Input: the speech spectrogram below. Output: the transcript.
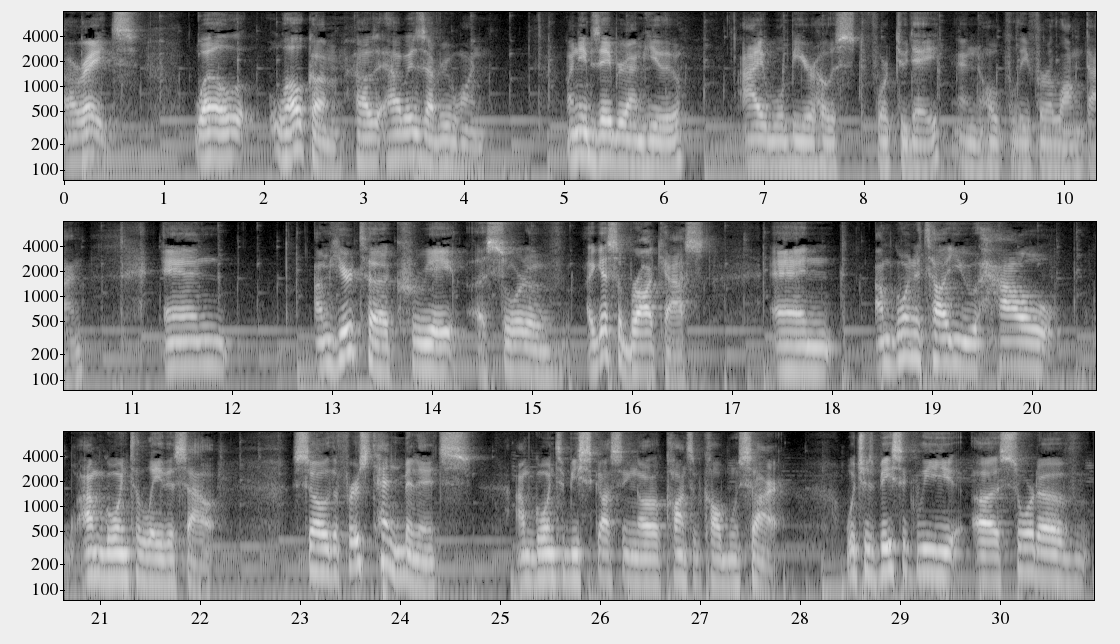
All right. Well, welcome. How, how is everyone? My name is Abraham Hilu. I will be your host for today and hopefully for a long time. And I'm here to create a sort of, I guess, a broadcast. And I'm going to tell you how I'm going to lay this out. So, the first 10 minutes, I'm going to be discussing a concept called musar, which is basically a sort of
